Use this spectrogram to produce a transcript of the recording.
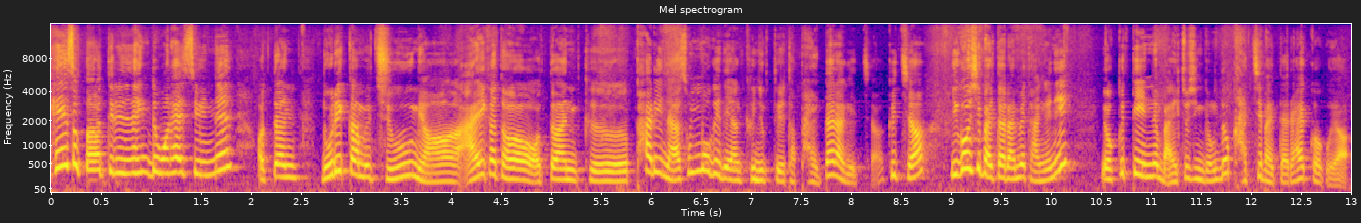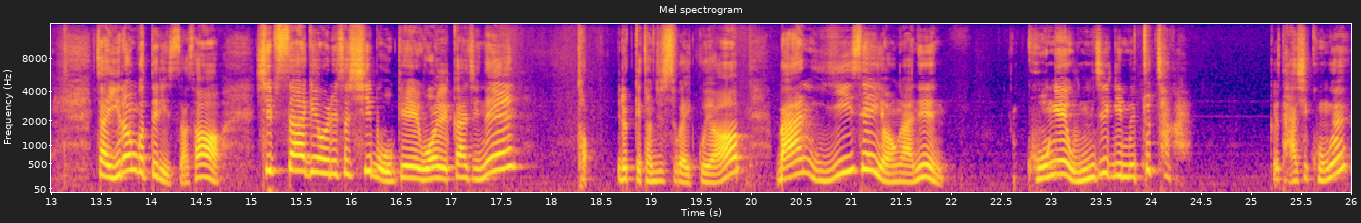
계속 떨어뜨리는 행동을 할 수 있는 어떤 놀잇감을 주우면 아이가 더 어떠한 그 팔이나 손목에 대한 근육들이 더 발달하겠죠. 그렇죠? 이것이 발달하면 당연히 요 끝에 있는 말초신경도 같이 발달을 할 거고요. 자, 이런 것들이 있어서 14개월에서 15개월까지는 더 이렇게 던질 수가 있고요. 만 2세 영아는 공의 움직임을 쫓아가요. 그 다시 공을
